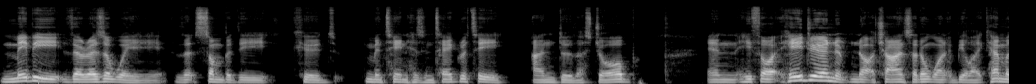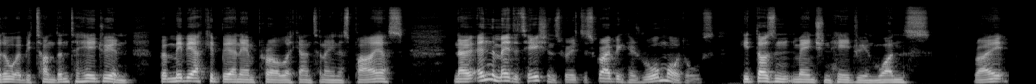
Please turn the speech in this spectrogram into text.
Maybe there is a way that somebody could maintain his integrity and do this job. And he thought, Hadrian, not a chance. I don't want to be like him. I don't want to be turned into Hadrian. But maybe I could be an emperor like Antoninus Pius. Now, in the meditations where he's describing his role models, he doesn't mention Hadrian once, right?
